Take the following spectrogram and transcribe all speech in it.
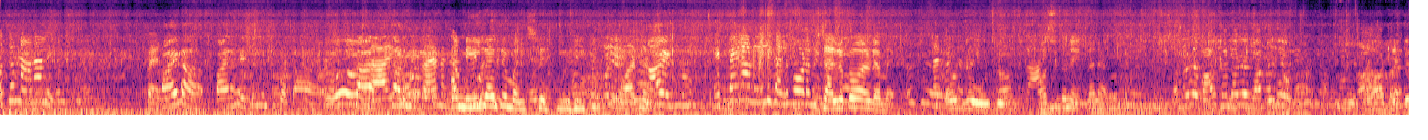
దా- అయిపోయింది అలవాటు. జై మొత్తం నానాలి ఆ నీళ్ళు తాగితే మంచి వాటర్ ఎట్లయినా నీళ్ళు చల్లుకోవడం చల్లుకోవడమే వస్తున్నాయి ఎట్లా రావట్లేదు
